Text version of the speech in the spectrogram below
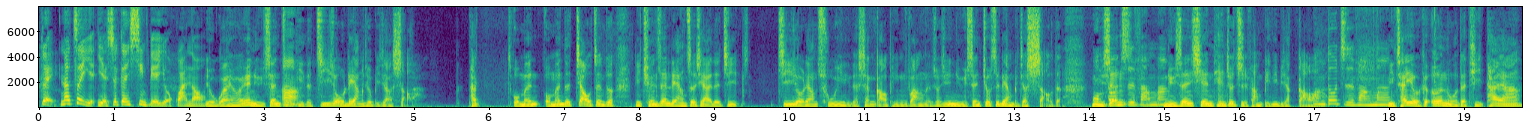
对，那这也也是跟性别有关哦。有关，因为女生整体的肌肉量就比较少啊，她。我们我们的校正，就是你全身量测下来的肌肌肉量除以你的身高平方的时候，其实女生就是量比较少的。女生脂肪吗？女生先天就脂肪比例比较高啊。我们都脂肪吗？你才有个婀娜的体态啊！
